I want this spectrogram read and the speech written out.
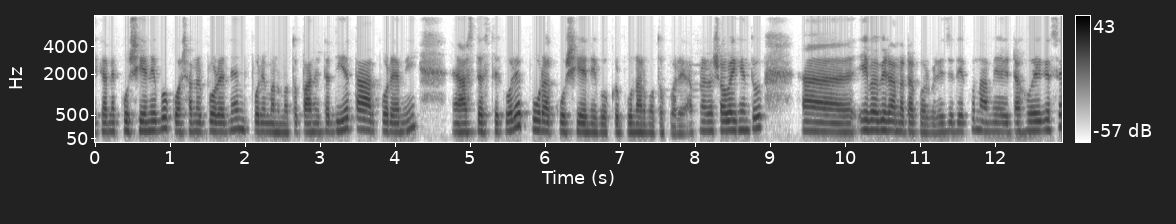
এখানে কষিয়ে নেব। কষানোর পরে দিয়ে আমি পরিমাণ মতো পানিটা দিয়ে তারপরে আমি আস্তে আস্তে করে পোড়া কষিয়ে নেব বোনার মতো করে। আপনারা সবাই কিন্তু এভাবে রান্নাটা করবেন। এই যে দেখুন, আমি এটা হয়ে গেছে।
